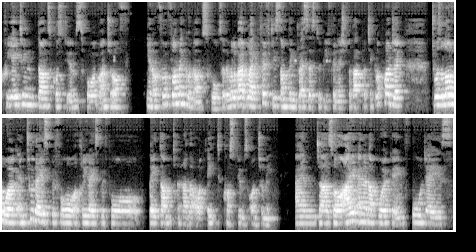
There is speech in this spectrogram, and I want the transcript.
creating dance costumes for a bunch of, you know, for flamenco dance school. So there were about like 50 something dresses to be finished for that particular project, which was a lot of work. And two days before or three days before, they dumped another eight costumes onto me. And uh, so I ended up working four days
